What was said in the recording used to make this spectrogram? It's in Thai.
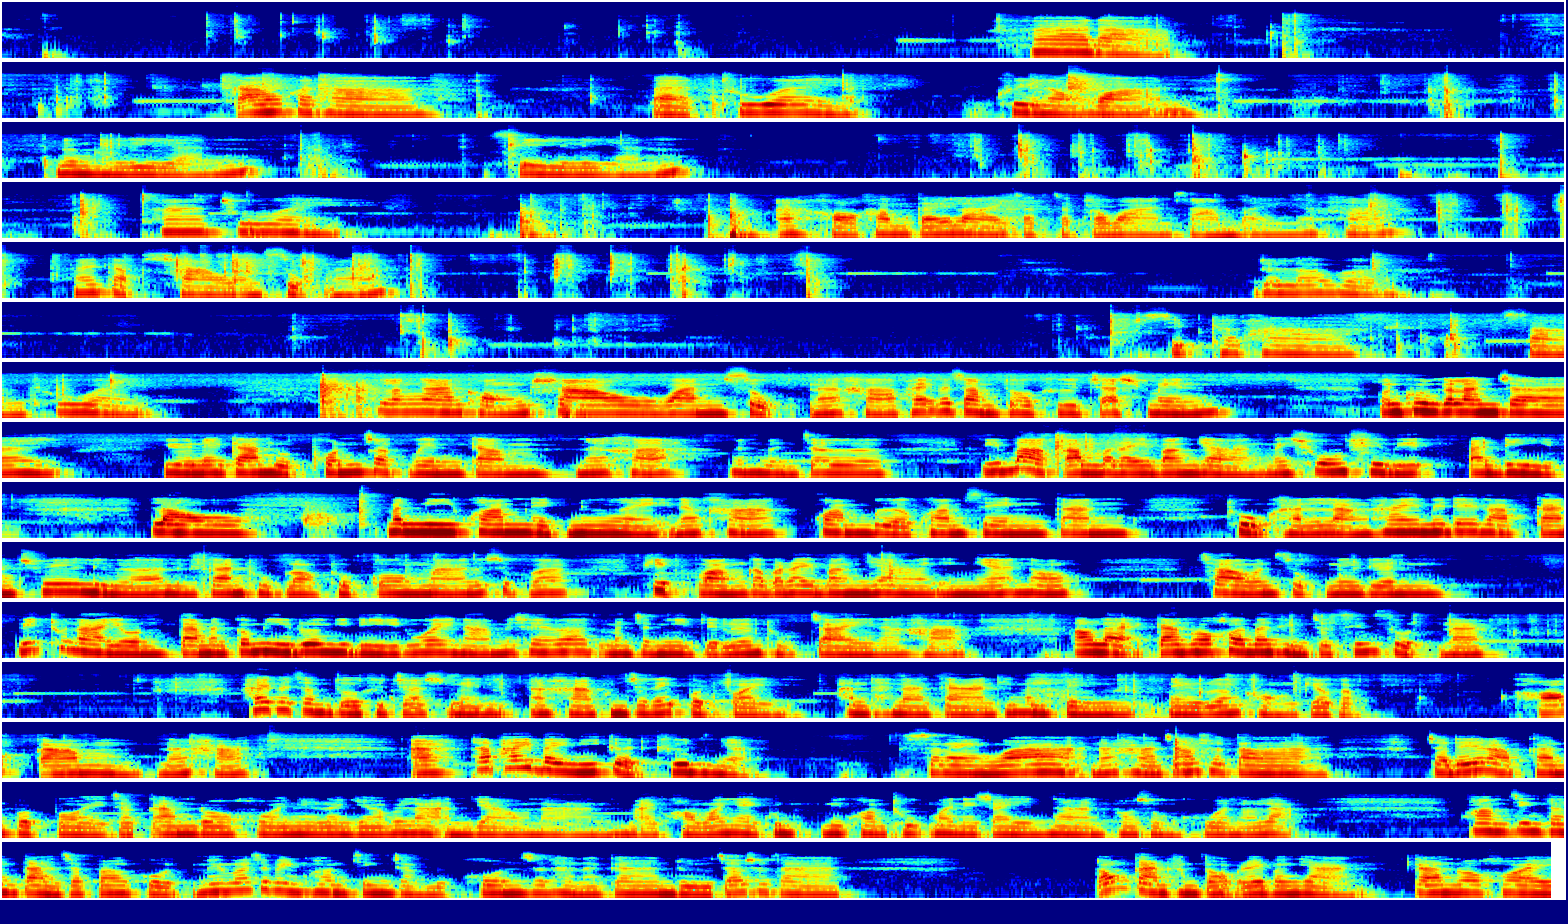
ห้าดาบเก้าคาถาแปดถ้วยควีนอวานหนึ่งเหรียญสี่เหรียญห้าถ้วย อะ ขอคำไกด์ไลน์จากจักรวาลสามใบนะคะ ให้กับชาววันศุกร์นะ The Lover สิบคาถาสามถ้วยพลังงานของชาววันศุกร์นะคะไพ่ประจำตัวคือ Judgment วันคุณกำลังจะอยู่ในการหลุดพ้นจากเวรกรรมนะคะ มันเหมือนเจอวิบากกรรมอะไรบางอย่างในช่วงชีวิตอดีต เรา มันมีความเหน็ดเหนื่อยนะคะ ความเบื่อความเซ็งการถูกหันหลังให้ไม่ได้รับการช่วยเหลือหรือการถูกหลอกถูกโกงมา รู้สึกว่าผิดหวังกับอะไรบางอย่างอย่างเงี้ยเนาะชาววันศุกร์ในเดือนมิถุนายน แต่มันก็มีเรื่องดีๆด้วยนะ ไม่ใช่ว่ามันจะมีแต่เรื่องทุกข์ใจนะคะ เอาแหละการรอคอยมาถึงจุดสิ้นสุดนะให้ประจำตัวคือ judgment นะคะ คุณจะได้ปลดปล่อยพันธนาการที่มันเป็นในเรื่องของเกี่ยวกับ ข้อกรรมนะคะอะถ้าไพ่ใบนี้เกิดขึ้นเนี่ยแสดงว่านะคะเจ้าชะตาจะได้รับการปลดปล่อยจากการรอคอยในระยะเวลาอันยาวนาน หมายความว่าไงคุณมีความทุกข์มาในใจนานพอสมควรแล้วล่ะ ความจริงต่างๆ จะปรากฏไม่ว่าจะเป็นความจริงจากบุคคลสถานการณ์หรือเจ้าชะตา ต้องการคำตอบอะไรบางอย่าง การรอคอย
